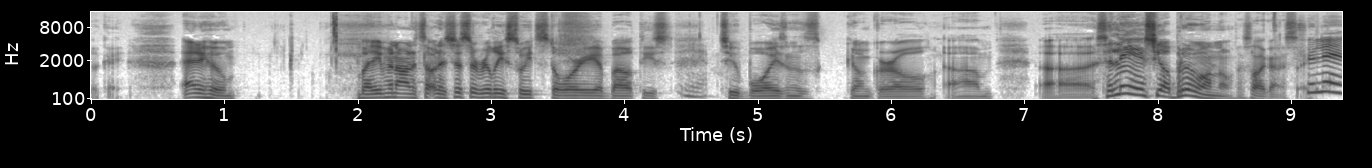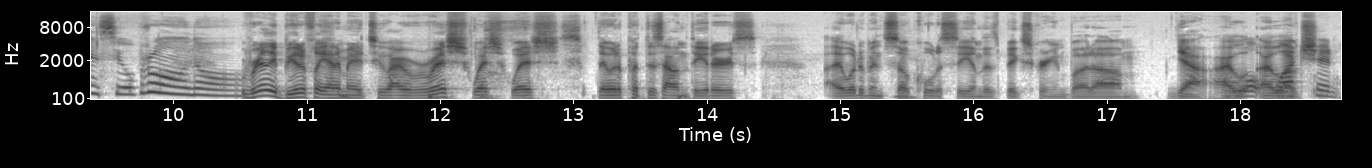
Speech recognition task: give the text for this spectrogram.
okay. Anywho, but even on its own, it's just a really sweet story about these Yeah. two boys and this young girl. Um, uh, Silencio Bruno. That's all I gotta say Silencio, Bruno. really beautifully animated too. I wish, wish, wish they would have put this out in theaters. It would have been so cool to see on this big screen. But um, yeah, I, We'll I watch love, it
